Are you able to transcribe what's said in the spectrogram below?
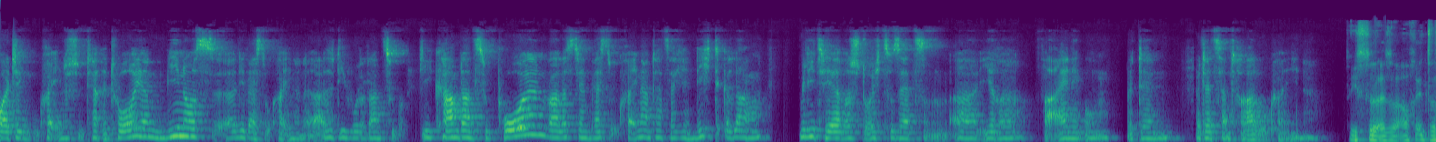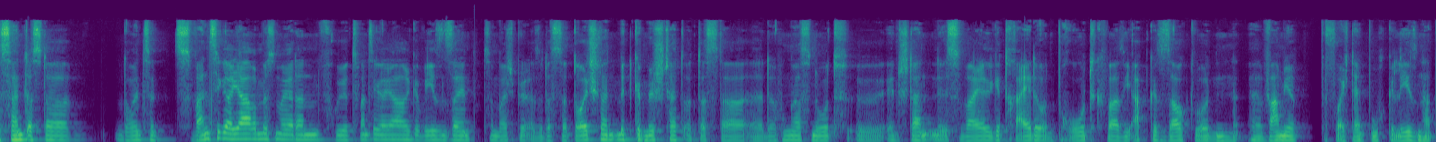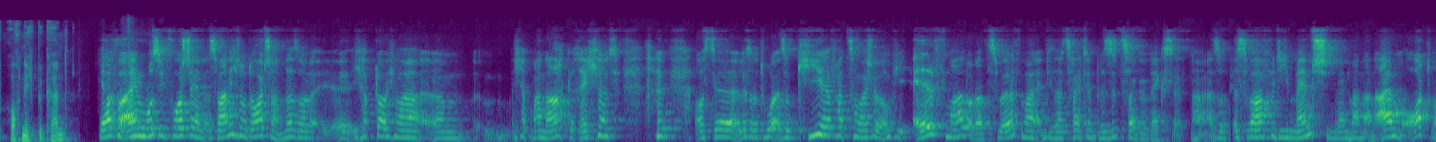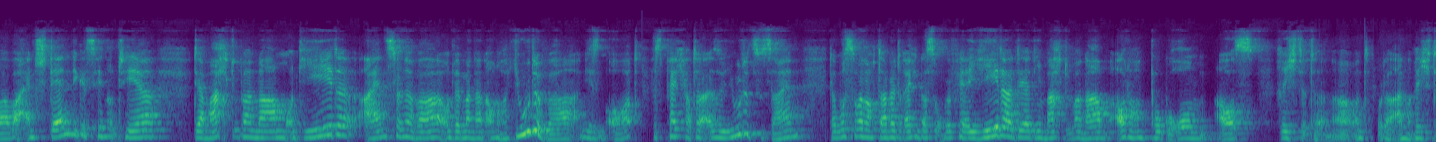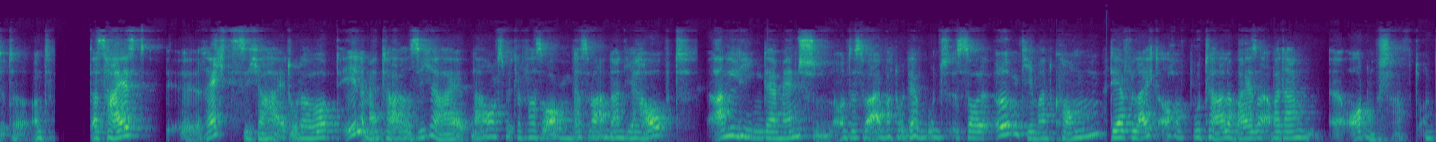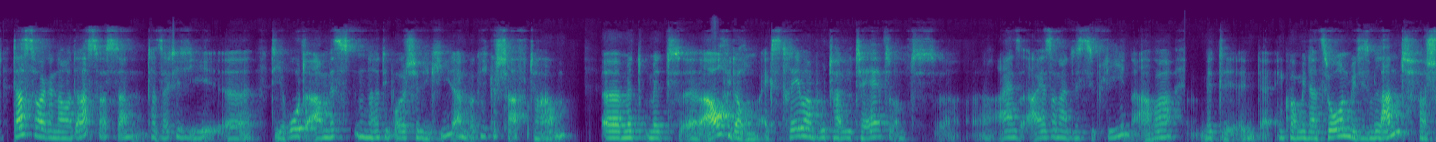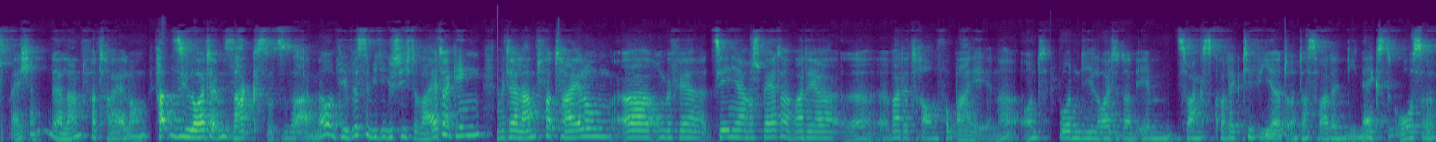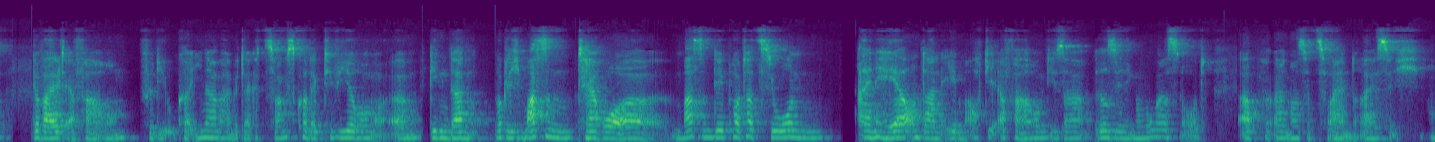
heutigen ukrainischen Territorien, minus äh, die Westukraine. Ne? Also die wurde dann zu, die kam dann zu Polen, weil es den Westukrainern tatsächlich nicht gelang, militärisch durchzusetzen, äh, ihre Vereinigung mit, den, mit der Zentralukraine. Siehst du also auch interessant, dass da 1920er Jahre müssen wir ja dann frühe 20er Jahre gewesen sein, zum Beispiel, also dass da Deutschland mitgemischt hat und dass da äh, eine Hungersnot äh, entstanden ist, weil Getreide und Brot quasi abgesaugt wurden, äh, war mir, bevor ich dein Buch gelesen habe, auch nicht bekannt. Ja, vor allem muss ich vorstellen, es war nicht nur Deutschland, ne, sondern äh, ich habe, glaube ich, mal, ähm, ich habe mal nachgerechnet aus der Literatur. Also Kiew hat zum Beispiel irgendwie elfmal oder zwölfmal in dieser Zeit den Besitzer gewechselt. Ne? Also es war für die Menschen, wenn man an einem Ort war, war ein ständiges Hin und Her der Machtübernahmen und jede einzelne war, und wenn man dann auch noch Jude war an diesem Ort, das Pech hatte also Jude zu sein, da musste man noch damit rechnen, dass ungefähr jeder, der die Macht übernahm, auch noch ein Pogrom ausrichtete ne? und, oder anrichtete. Und das heißt, äh, Rechtssicherheit oder überhaupt elementare Sicherheit, Nahrungsmittelversorgung, das waren dann die Hauptanliegen der Menschen. Und es war einfach nur der Wunsch, es soll irgendjemand kommen, der vielleicht auch auf brutale Weise, aber dann äh, Ordnung schafft. Und das war genau das, was dann tatsächlich die, äh, die Rotarmisten, ne, die Bolschewiki, dann wirklich geschafft haben. Äh, mit, mit äh, auch wiederum extremer Brutalität und äh, eiserner Disziplin, aber mit, in, in, Kombination mit diesem Landversprechen, der Landverteilung, hatten sie Leute im Sack sozusagen. Ne? Und wir wissen, wie die Geschichte weiterging. Mit der Landverteilung äh, ungefähr zehn Jahre später war der, äh, war der Traum vorbei ne? und wurden die Leute dann eben zwangskollektiviert und das war dann die nächste große Gewalterfahrung für die Ukrainer, weil mit der Zwangskollektivierung ähm, ging dann wirklich Massenterror, Massendeportationen einher und dann eben auch die Erfahrung dieser irrsinnigen Hungersnot ab äh, 1932.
